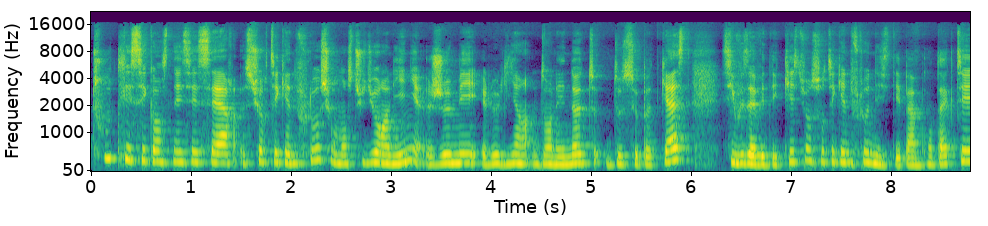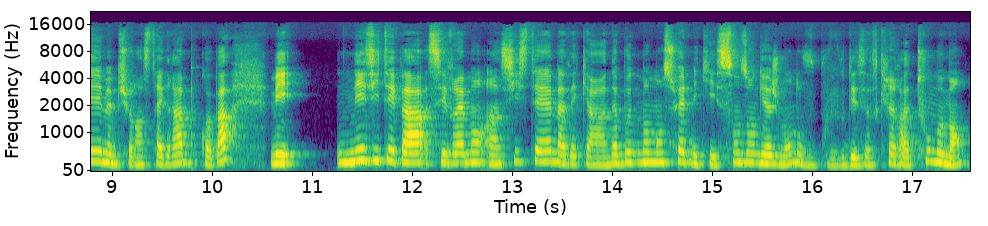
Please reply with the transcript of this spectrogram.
toutes les séquences nécessaires sur Take Flow, sur mon studio en ligne. Je mets le lien dans les notes de ce podcast. Si vous avez des questions sur Take Flow, n'hésitez pas à me contacter, même sur Instagram, pourquoi pas. Mais N'hésitez pas, c'est vraiment un système avec un abonnement mensuel mais qui est sans engagement, donc vous pouvez vous désinscrire à tout moment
